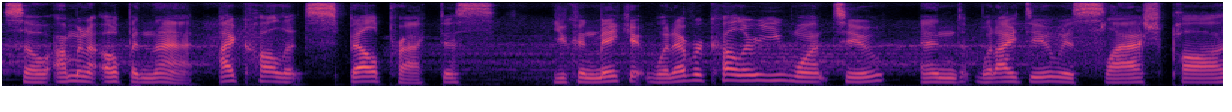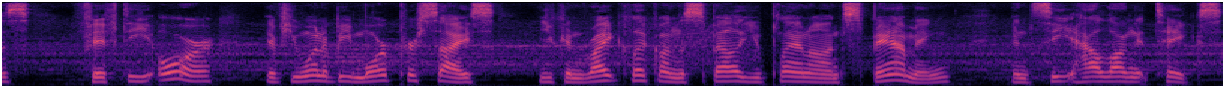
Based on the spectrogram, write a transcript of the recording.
so I'm going to open that. I call it spell practice. You can make it whatever color you want to. And what I do is slash pause 50. Or if you want to be more precise, you can right click on the spell you plan on spamming and see how long it takes.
